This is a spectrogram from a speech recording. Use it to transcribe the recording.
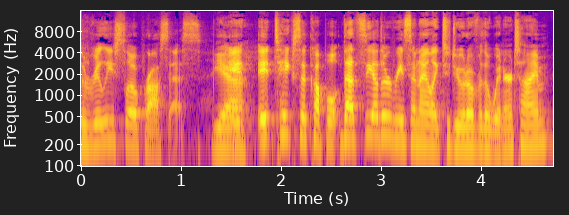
it's a really slow process. Yeah. it, it takes a couple. That's the other reason I like to do it over the winter time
